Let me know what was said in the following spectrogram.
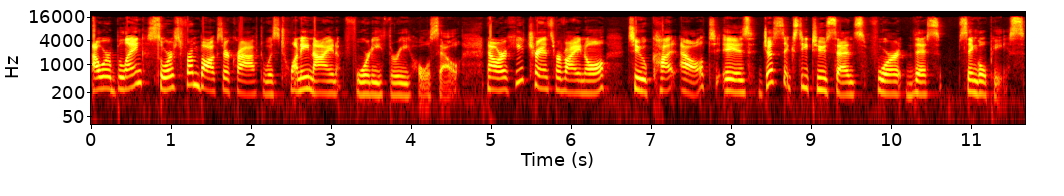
Our blank sourced from Boxercraft was $29.43 wholesale. Now our heat transfer vinyl to cut out is just 62 cents for this single piece.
